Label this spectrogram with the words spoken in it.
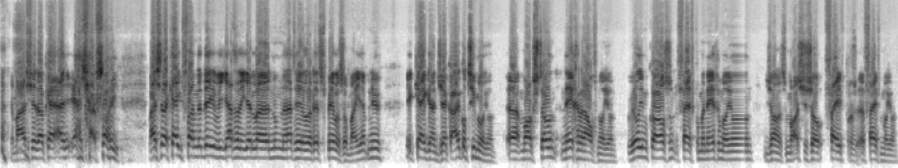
ja, maar als je dan kijkt... Ja, sorry. Maar als je dan kijkt van... Je, eh, noemde net hele rit spelers op. Maar je hebt nu... Ik kijk naar Jack Eichel, 10 miljoen. Eh, Mark Stone, 9,5 miljoen. William Carlson, 5,9 miljoen. Jonathan Marchessault, 5, pro- eh, 5 miljoen.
